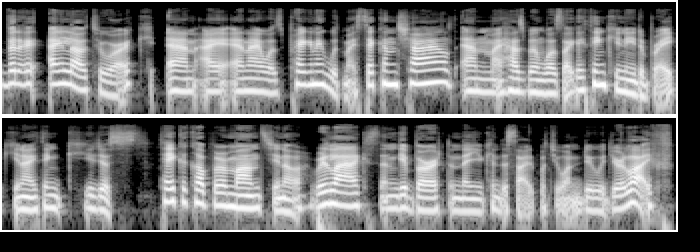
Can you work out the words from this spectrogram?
but I, I love to work, and I and I was pregnant with my second child, and my husband was like, "I think you need a break. You know, I think you just take a couple of months, you know, relax and give birth, and then you can decide what you want to do with your life."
